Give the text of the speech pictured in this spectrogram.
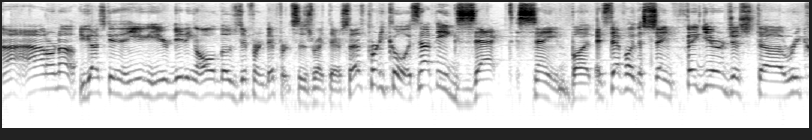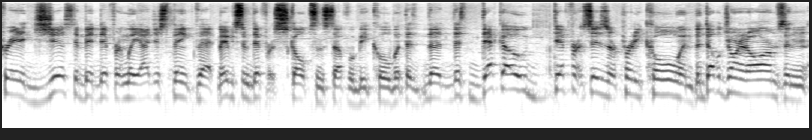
I, I don't know. You guys can, you, you're getting all those different differences right there, so that's pretty cool. It's not the exact same, but it's definitely the same figure, just uh, recreated just a bit differently. I just think that maybe some different sculpts and stuff would be cool, but the, the, the deco differences are pretty cool, and the double jointed arms and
